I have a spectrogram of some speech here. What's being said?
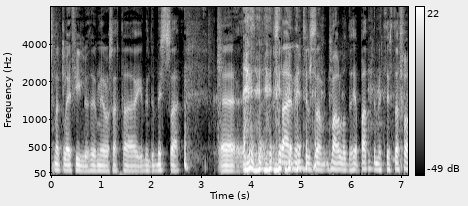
snöggla í fílu þegar mér var sagt að ég myndi missa uh, staði minn til þess að mála út því að barnið mitt þyrst að fá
